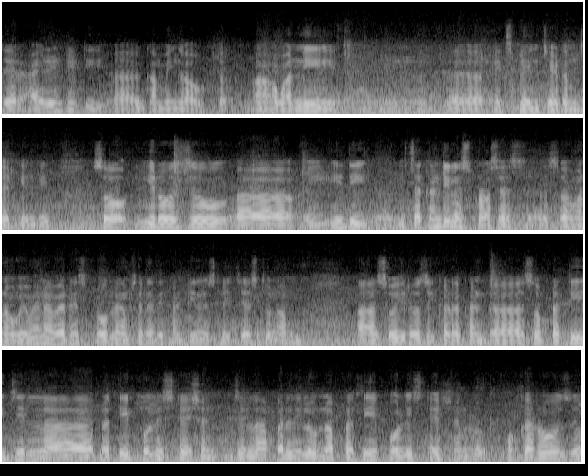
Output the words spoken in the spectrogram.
their identity coming out అవన్నీ uh, ఎక్స్ప్లెయిన్ చేయడం జరిగింది. సో ఈరోజు uh, ఇది it's a continuous process so మనం విమెన్ అవేర్నెస్ ప్రోగ్రామ్స్ అనేది కంటిన్యూస్లీ చేస్తున్నాము. Uh, సో ఈరోజు ఇక్కడ సో ప్రతి జిల్లా ప్రతి పోలీస్ స్టేషన్ జిల్లా పరిధిలో ఉన్న ప్రతి పోలీస్ స్టేషన్లో ఒక రోజు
